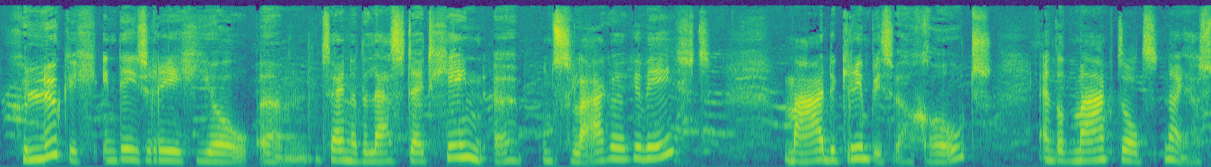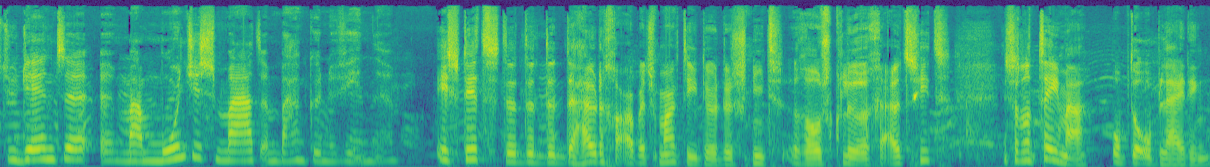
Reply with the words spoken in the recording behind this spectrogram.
Gelukkig in deze regio um, zijn er de laatste tijd geen uh, ontslagen geweest. Maar de krimp is wel groot. En dat maakt dat nou ja, studenten uh, maar mondjesmaat een baan kunnen vinden. Is dit de, de, de huidige arbeidsmarkt, die er dus niet rooskleurig uitziet... is dat een thema op de opleiding?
